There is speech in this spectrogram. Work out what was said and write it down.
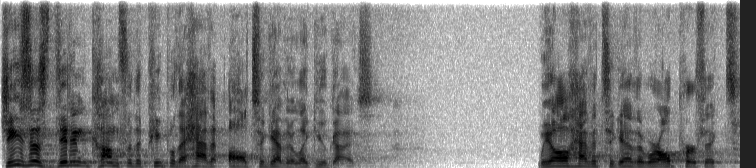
Jesus didn't come for the people that have it all together like you guys. We all have it together, we're all perfect.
